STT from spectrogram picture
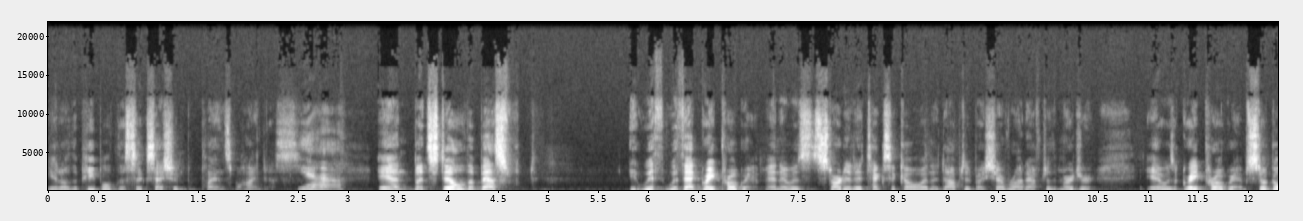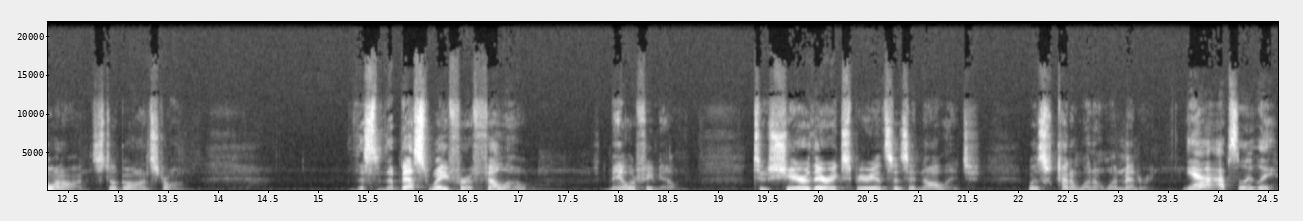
you know, the people, the succession plans behind us. yeah. And but still, the best it, with with that great program, and it was started at Texaco and adopted by Chevron after the merger. It was a great program, still going on, still going on strong. This the best way for a fellow, male or female, to share their experiences and knowledge was kind of one-on-one mentoring. Yeah, absolutely.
